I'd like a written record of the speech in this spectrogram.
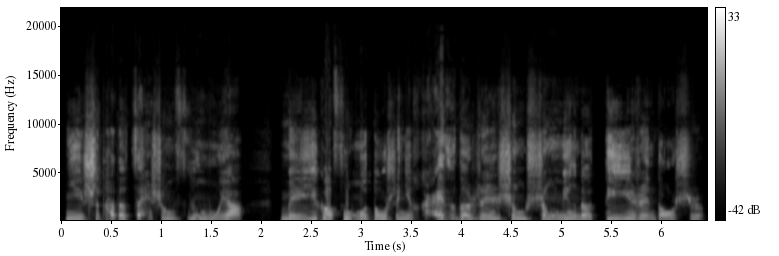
你是他的再生父母呀，每一个父母都是你孩子的人生生命的第一任导师，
